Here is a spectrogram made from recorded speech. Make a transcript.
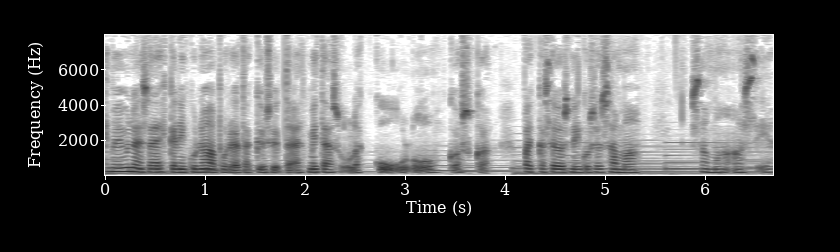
ei me yleensä ehkä niin kuin naapurilta kysytä, että mitä sulle kuuluu, koska vaikka se olisi niin kuin se sama, sama asia.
